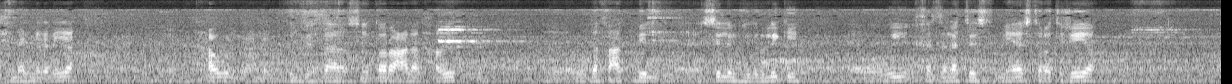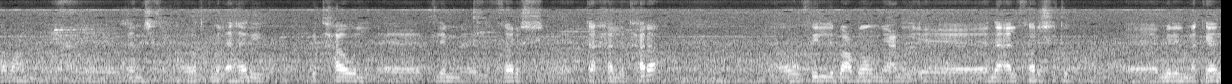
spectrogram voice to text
الحماية المدنية تحاول يعني بكل جهدها السيطرة على الحريق آه، ودفعت بالسلم هيدروليكي آه، وخزانات مياه استراتيجية. طبعا يعني زي ما شايفين حضراتكم الأهالي بتحاول آه، تلم الفرش بتاعها اللي اتحرق. وفي اللي بعضهم يعني نقل فرشته من المكان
